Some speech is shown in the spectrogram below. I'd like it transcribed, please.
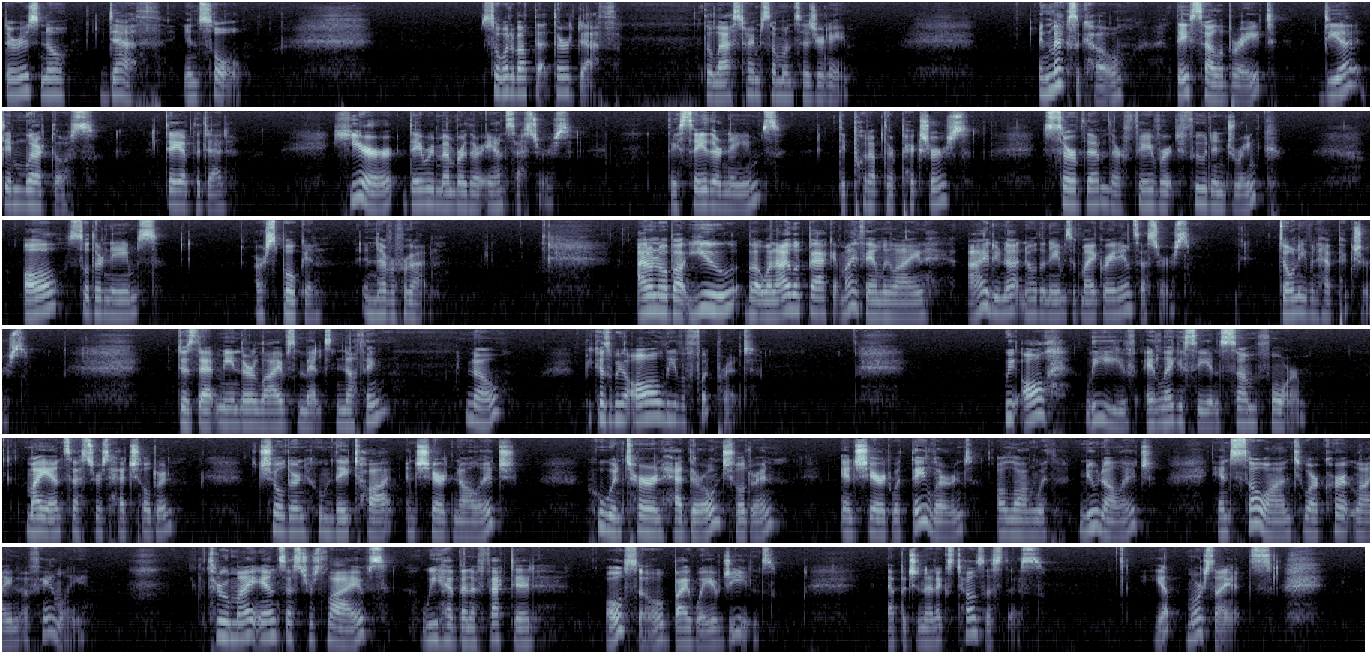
There is no death in soul. So, what about that third death? The last time someone says your name. In Mexico, they celebrate Dia de Muertos, Day of the Dead. Here, they remember their ancestors. They say their names, they put up their pictures, serve them their favorite food and drink, all so their names are spoken and never forgotten. I don't know about you, but when I look back at my family line, I do not know the names of my great ancestors don't even have pictures. Does that mean their lives meant nothing? No, because we all leave a footprint. We all leave a legacy in some form. My ancestors had children, children whom they taught and shared knowledge, who in turn had their own children and shared what they learned along with new knowledge, and so on to our current line of family. Through my ancestors' lives, we have been affected also by way of genes. Epigenetics tells us this. Yep, more science.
